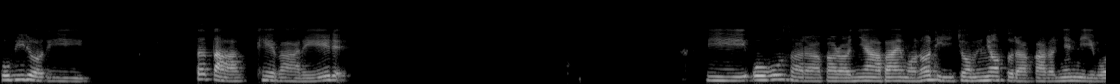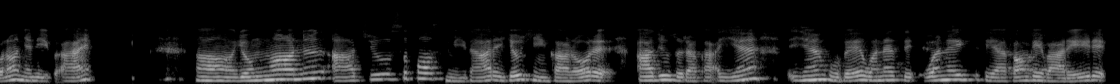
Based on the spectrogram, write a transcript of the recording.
ပို့ပြီးတော့ဒီတက်တာခဲ့ပါတယ်တဲ့ ဒီအိုဟိုဆိုတာကတော့ညပိုင်းပေါ့နော်ဒီဂျုံညော့ဆိုတာကတော့ညနေပေါ့နော်ညနေပိုင်းအာ영화는아주스포츠입니다တဲ့ရုပ်ရှင်ကတော့တဲ့အာကျူဆိုတာကအရန်အရန်ကိုပဲဝမ်းနဲ့ဝမ်းနဲ့တရားကောင်းခဲ့ပါတယ်တဲ့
